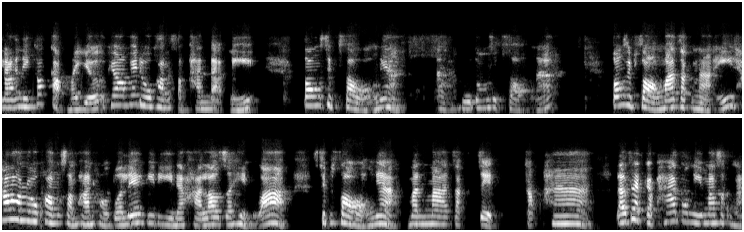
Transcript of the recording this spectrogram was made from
แล้วอันนี้ก็กลับมาเยอะพี่อ้อมให้ดูความสัมพันธ์แบบนี้ ตรง 12 เนี่ยอะดูตรง 12 นะตรง 12 มาจากไหน ถ้าเราดูความสัมพันธ์ของตัวเลขดีๆนะคะ เราจะเห็นว่า 12 เนี่ย มันมาจาก 7 กับ 5 แล้ว7กับ5ตรงนี้มาจากไหน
